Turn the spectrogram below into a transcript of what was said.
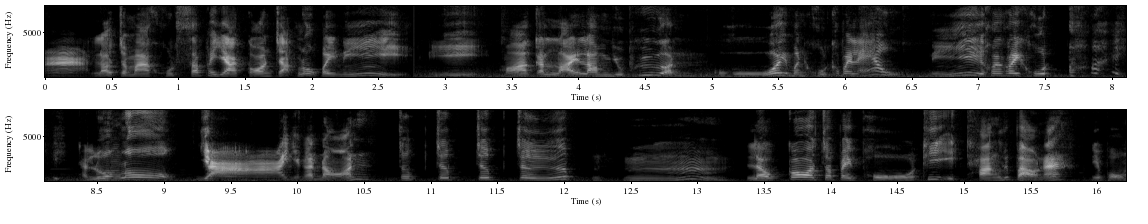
อ่า เราจะมาขุดทรัพยากรจากโลกไปนี้ นี่ มากันหลายลำอยู่เพื่อน โอ้โห มันขุดเข้าไปแล้ว นี่ ค่อยๆ ขุดลวงโลก อย่าอย่างกับหนอน จึ๊บจึ๊บจึ๊บจึบอืมแล้วก็จะไปโผล่ที่อีกทางหรือเปล่านะ เดี๋ยวผม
